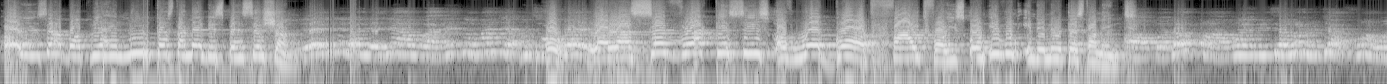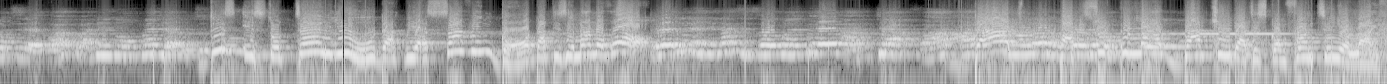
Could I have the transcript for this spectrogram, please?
Oh, you say, but we are in New Testament dispensation. Oh, there are several cases of where God fight for his own, even in the New Testament. is to tell you that we are serving God that is a man of war. That particular battle that is confronting your life.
